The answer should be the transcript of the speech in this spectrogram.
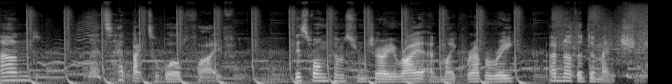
and let's head back to World 5. This one comes from Joey Riot and Mike Ravery, Another Dimension.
